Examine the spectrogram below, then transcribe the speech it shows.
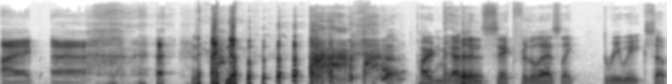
I uh, I know. pardon me. I've been sick for the last like three weeks, so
